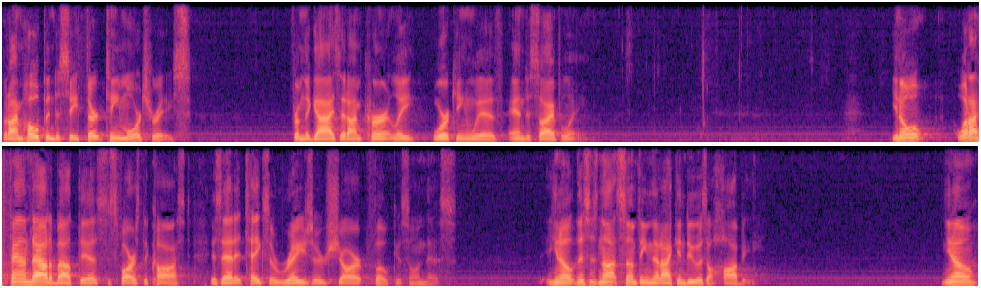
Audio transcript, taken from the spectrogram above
But I'm hoping to see 13 more trees from the guys that I'm currently working with and discipling. You know, what I found out about this, as far as the cost, is that it takes a razor sharp focus on this. You know, this is not something that I can do as a hobby. You know,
